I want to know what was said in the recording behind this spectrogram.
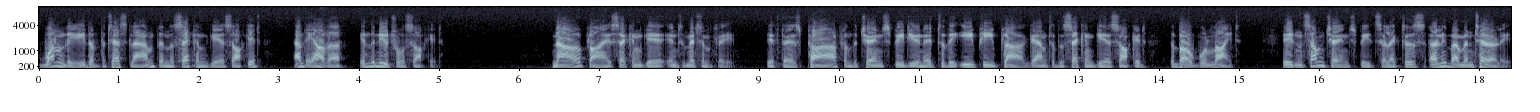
one lead of the test lamp in the second gear socket and the other in the neutral socket. Now apply second gear intermittently. If there's power from the change speed unit to the EP plug and to the second gear socket, the bulb will light. In some change speed selectors, only momentarily,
